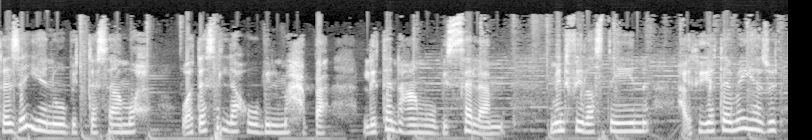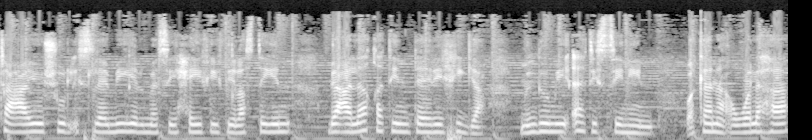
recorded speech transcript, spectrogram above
تزينوا بالتسامح وتسلحوا بالمحبة لتنعموا بالسلام من فلسطين حيث يتميز التعايش الإسلامي المسيحي في فلسطين بعلاقة تاريخية منذ مئات السنين وكان أولها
